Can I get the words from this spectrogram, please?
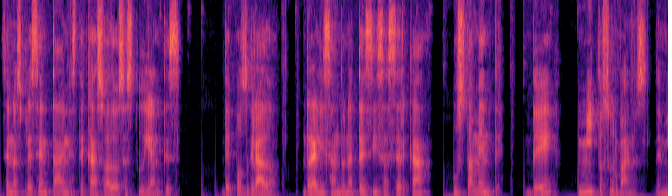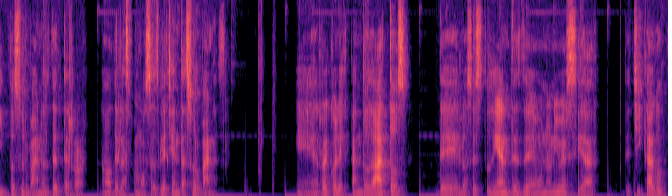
Se nos presenta en este caso a dos estudiantes de posgrado realizando una tesis acerca justamente de mitos urbanos, de mitos urbanos de terror, ¿no? de las famosas leyendas urbanas, eh, recolectando datos de los estudiantes de una universidad de Chicago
